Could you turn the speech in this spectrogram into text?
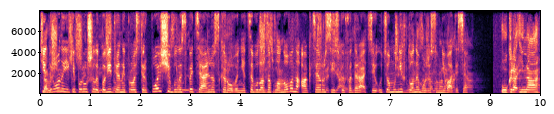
Ті дрони, які порушили повітряний простір Польщі, були спеціально скеровані. Це була запланована акція Російської Федерації. У цьому ніхто не може сумніватися. Україна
